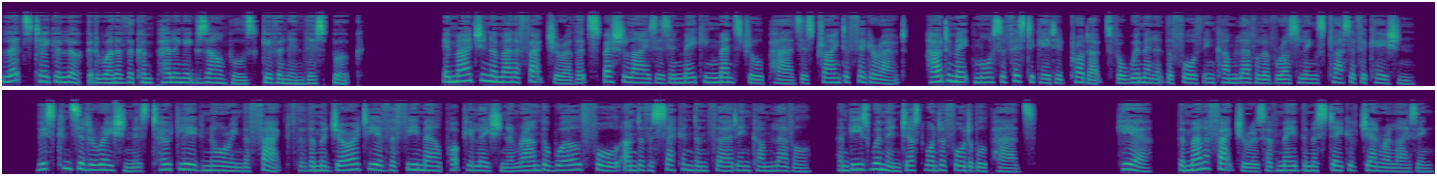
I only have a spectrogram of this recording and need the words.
Let's take a look at one of the compelling examples given in this book. Imagine a manufacturer that specializes in making menstrual pads is trying to figure out how to make more sophisticated products for women at the fourth income level of Rosling's classification. This consideration is totally ignoring the fact that the majority of the female population around the world fall under the second and third income level, and these women just want affordable pads. Here, the manufacturers have made the mistake of generalizing.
